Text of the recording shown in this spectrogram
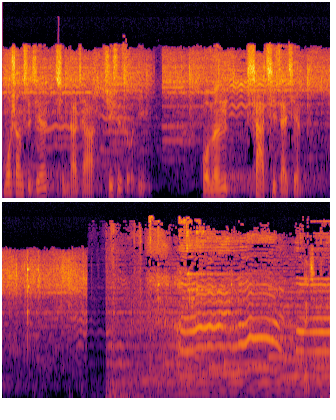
摸上指尖请大家继续锁定。我们下期再见。再见。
